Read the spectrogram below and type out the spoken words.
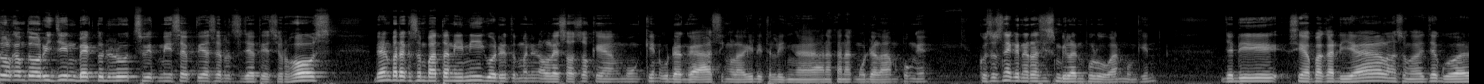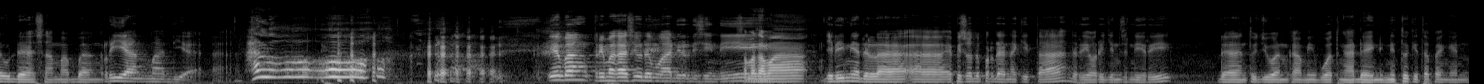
welcome to Origin, back to the roots with me Septia Serut Sejati as your host. Dan pada kesempatan ini gue ditemenin oleh sosok yang mungkin udah nggak asing lagi di telinga anak-anak muda Lampung ya. Khususnya generasi 90-an mungkin. Jadi siapakah dia? Langsung aja gue udah sama Bang Rian Madia. Halo. Ya Bang, terima kasih udah mau hadir di sini. Sama-sama. Jadi ini adalah eh, episode perdana kita dari Origin sendiri dan tujuan kami buat ngadain ini tuh kita pengen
